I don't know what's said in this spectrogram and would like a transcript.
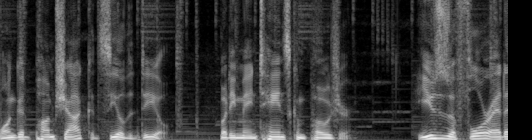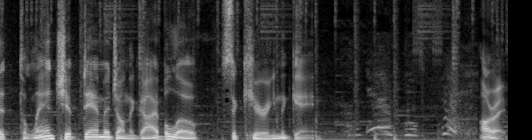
One good pump shot could seal the deal, but he maintains composure. He uses a floor edit to land chip damage on the guy below, securing the game. Alright,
